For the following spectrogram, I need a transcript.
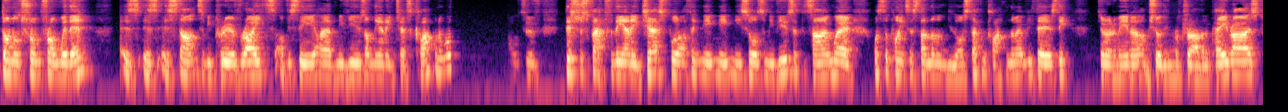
Donald Trump from within is, is, is starting to be proved right. Obviously, I had my views on the NHS clap, and it was out of disrespect for the NHS, but I think me, me, me saw some views at the time where what's the point of standing on your doorstep and clapping them every Thursday? Do you know what I mean? I'm sure they'd much rather a pay rise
